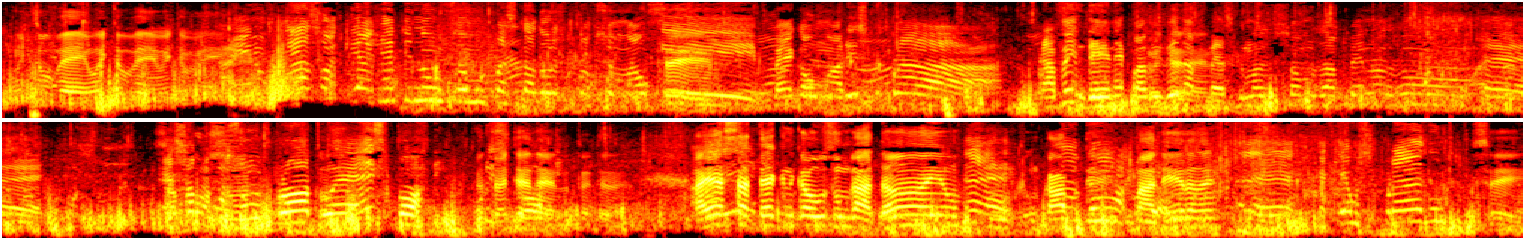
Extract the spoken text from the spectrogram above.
Muito bem, muito bem, muito bem. Aí no caso aqui a gente não somos pescadores profissionais que Sei. pega o marisco pra, pra vender, né? Pra viver da pesca. Nós somos apenas um. É, é só consumo próprio, é esporte. Eu tô entendendo, tô entendendo. Aí essa técnica usa um gadanho, É, um cabo tá bom de, de madeira, né? É, aqui é uns pregos, Sei.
